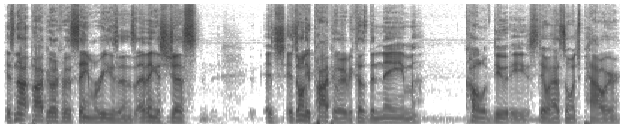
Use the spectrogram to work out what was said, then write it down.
it's not popular for the same reasons. I think it's just it's it's only popular because the name Call of Duty still has so much power.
